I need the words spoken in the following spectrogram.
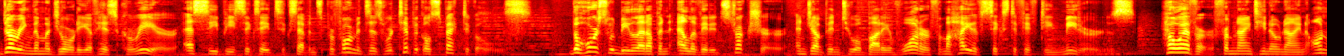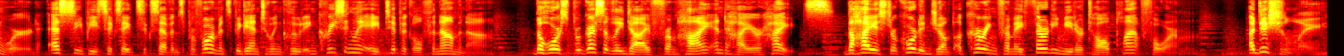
During the majority of his career, SCP 6867's performances were typical spectacles. The horse would be led up an elevated structure and jump into a body of water from a height of 6 to 15 meters. However, from 1909 onward, SCP 6867's performance began to include increasingly atypical phenomena. The horse progressively dived from high and higher heights, the highest recorded jump occurring from a 30 meter tall platform. Additionally,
